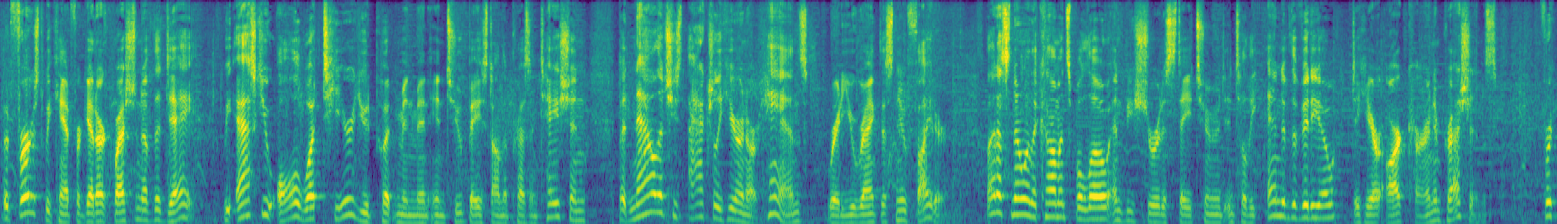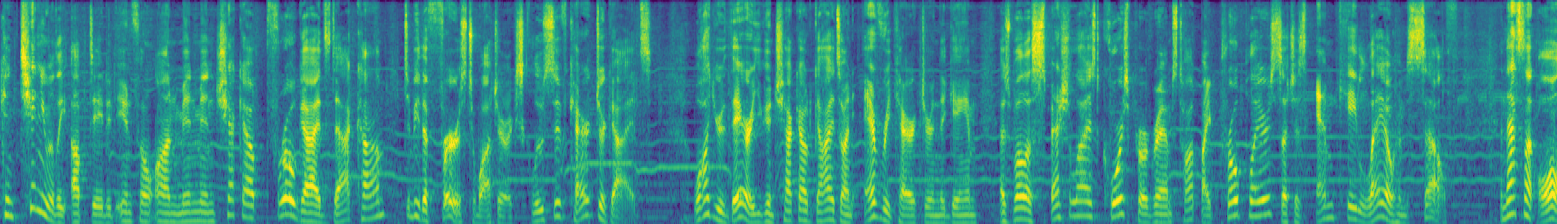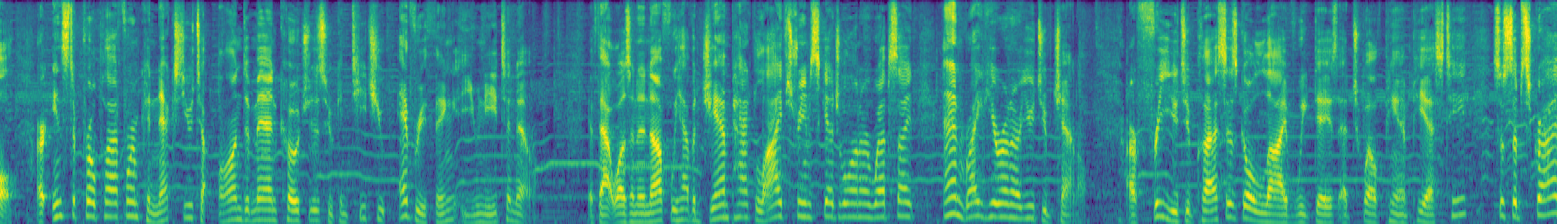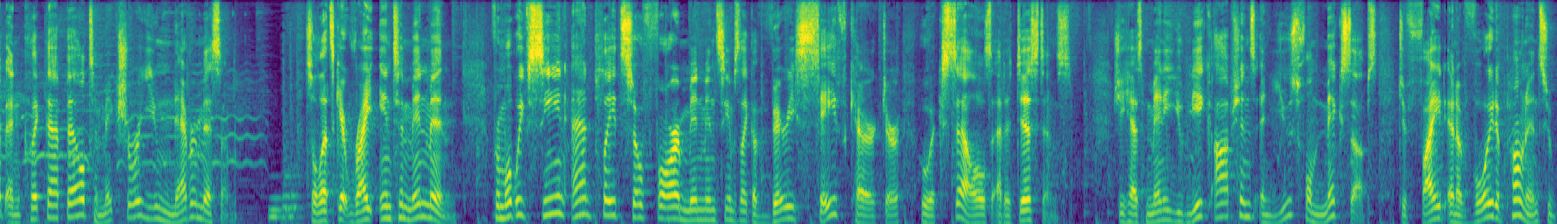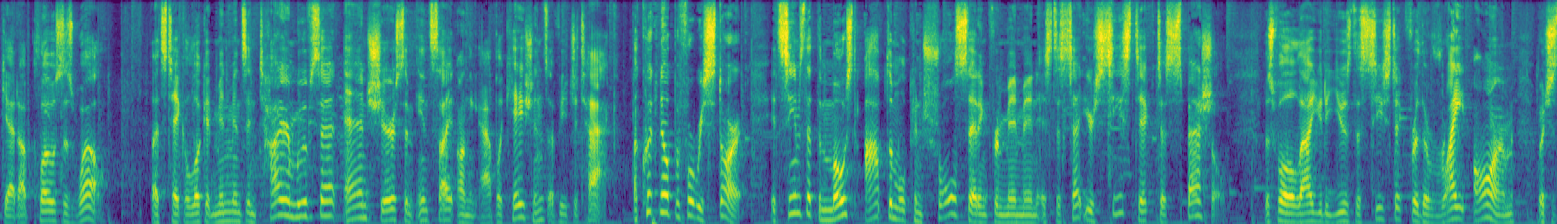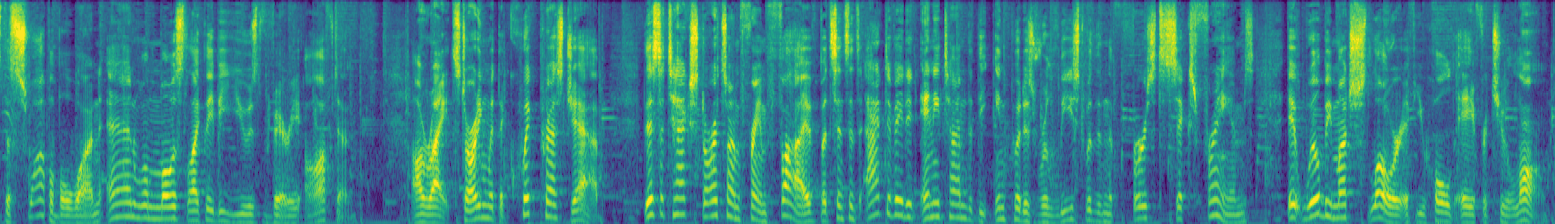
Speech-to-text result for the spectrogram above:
But first, we can't forget our question of the day. We asked you all what tier you'd put Min Min into based on the presentation, but now that she's actually here in our hands, where do you rank this new fighter? Let us know in the comments below and be sure to stay tuned until the end of the video to hear our current impressions. For continually updated info on Min Min, check out ProGuides.com to be the first to watch our exclusive character guides. While you're there, you can check out guides on every character in the game, as well as specialized course programs taught by pro players such as MKLeo himself. And that's not all. Our InstaPro platform connects you to on-demand coaches who can teach you everything you need to know. If that wasn't enough, we have a jam-packed live stream schedule on our website and right here on our YouTube channel. Our free YouTube classes go live weekdays at 12 p.m. PST, so subscribe and click that bell to make sure you never miss them. So let's get right into Min Min. From what we've seen and played so far, Min Min seems like a very safe character who excels at a distance. She has many unique options and useful mix-ups to fight and avoid opponents who get up close as well. Let's take a look at Min Min's entire moveset and share some insight on the applications of each attack. A quick note before we start, it seems that the most optimal control setting for Min Min is to set your C-stick to special. This will allow you to use the C-stick for the right arm, which is the swappable one, and will most likely be used very often. Alright, starting with the quick press jab. This attack starts on frame 5, but since it's activated anytime that the input is released within the first 6 frames, it will be much slower if you hold A for too long.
